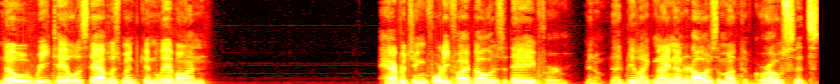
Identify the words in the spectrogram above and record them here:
no retail establishment can live on averaging $45 a day for, you know, that'd be like $900 a month of gross. It's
